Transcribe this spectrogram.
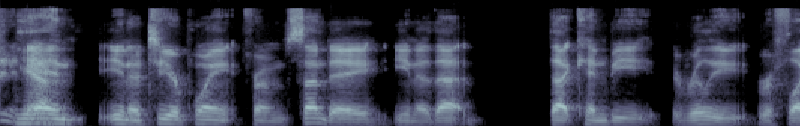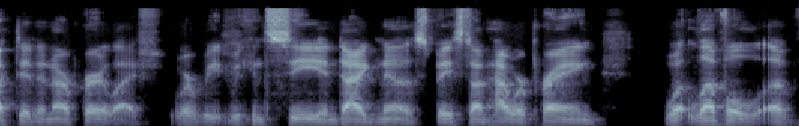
Yeah. and you know to your point from sunday you know that that can be really reflected in our prayer life where we, we can see and diagnose based on how we're praying what level of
